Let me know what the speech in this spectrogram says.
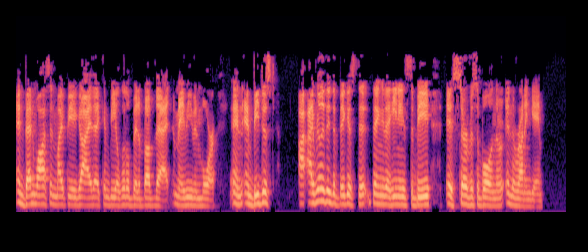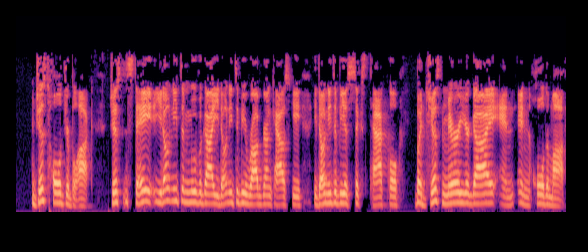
and Ben Watson might be a guy that can be a little bit above that, maybe even more, and and be just. I, I really think the biggest th- thing that he needs to be is serviceable in the in the running game. Just hold your block. Just stay. You don't need to move a guy. You don't need to be Rob Gronkowski. You don't need to be a sixth tackle. But just mirror your guy and and hold him off.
